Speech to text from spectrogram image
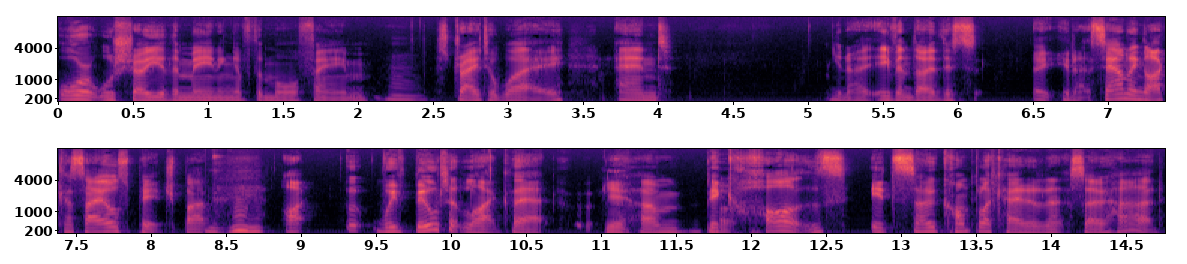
or it will show you the meaning of the morpheme mm. straight away. And you know, even though this, you know, sounding like a sales pitch, but I, we've built it like that Yeah. um, because it's so complicated and it's so hard.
